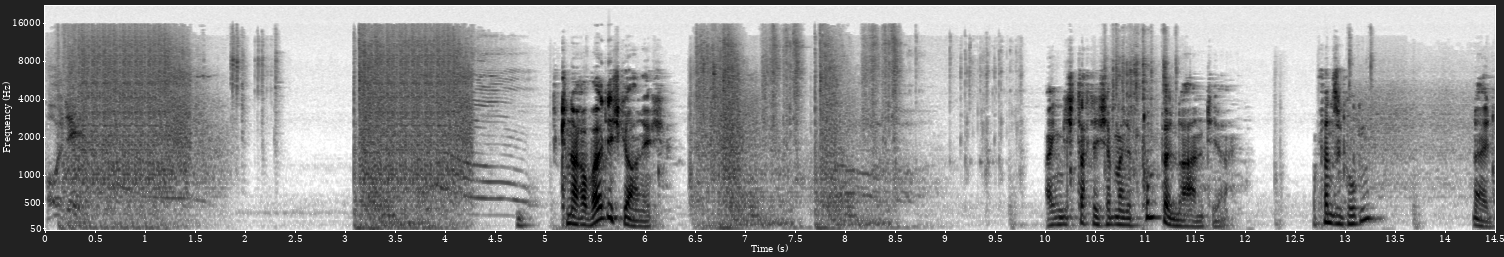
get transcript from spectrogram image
Hol den! Knarre wollte ich gar nicht. Eigentlich dachte ich, ich habe meine Pumpe in der Hand hier. Können Sie gucken? Nein.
